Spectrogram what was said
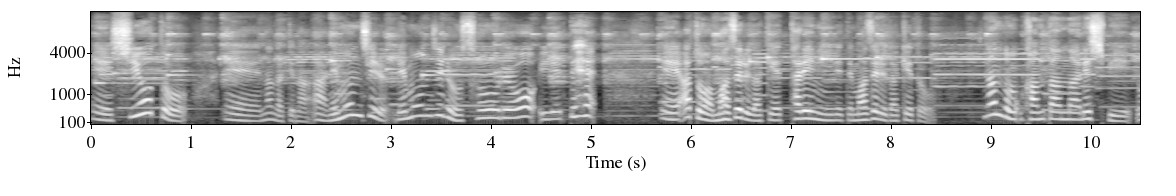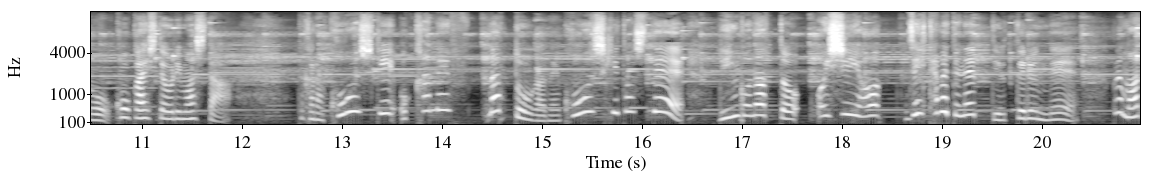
えー、塩と、えー、なんだっけなあレモン汁レモン汁を総量入れて、えー、あとは混ぜるだけタレに入れて混ぜるだけと何度も簡単なレシピを公開しておりました。だから公式お金納豆がね公式としてりんご納豆美味しいよぜひ食べてねって言ってるんでこれ間違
